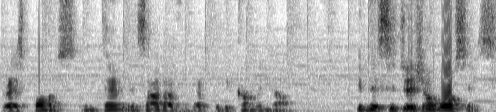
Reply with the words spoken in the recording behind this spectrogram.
response in, term, in South Africa to be coming down. If the situation worsens,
